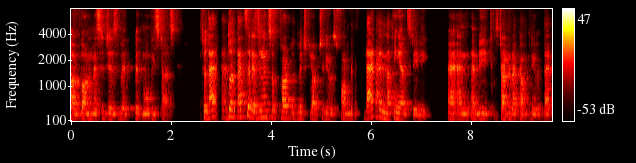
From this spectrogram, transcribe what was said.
outbound messages with with movie stars. So that that's the resonance of thought with which Cloud Cherry was formed. That and nothing else really. And and we started our company with that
